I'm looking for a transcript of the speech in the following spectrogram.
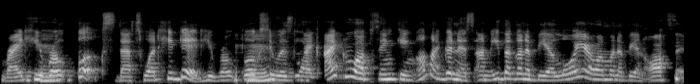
right? He Mhm. wrote books. That's what he did. He wrote books. Mhm. He was like, I grew up thinking, oh my goodness, I'm either going to be a lawyer or I'm going to be an author.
